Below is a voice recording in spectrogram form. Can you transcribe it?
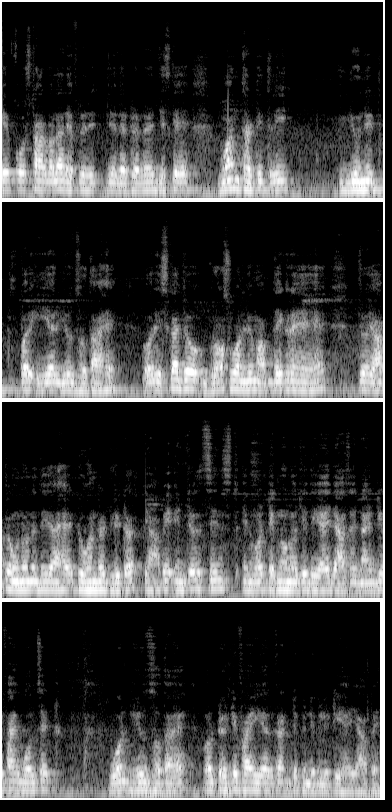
ये फोर स्टार वाला रेफ्रिजरेटर है, जिसके 133 यूनिट पर ईयर यूज़ होता है। और इसका जो ग्रॉस वॉल्यूम आप देख रहे हैं, जो यहाँ पे उन्होंने दिया है 200 लीटर यहाँ पे इंटेल सिंस्ड इन्वर्ट टेक्नोलॉजी दिया है, जहाँ से 95 फाइव वोल्ट से वोल्ट यूज़ होता है और 25 ईयर का डिपेंडेबिलिटी है यहाँ पे।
